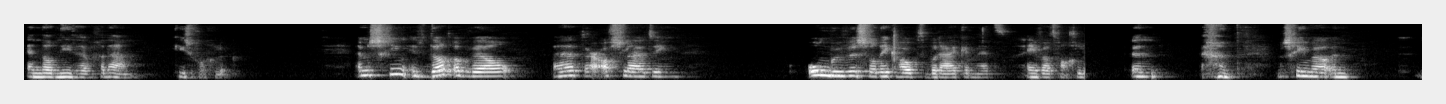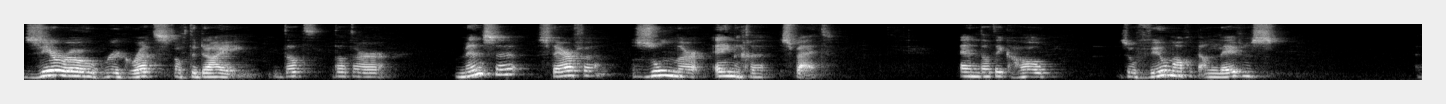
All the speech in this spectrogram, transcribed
en dat niet hebben gedaan. Kiezen voor geluk. En misschien is dat ook wel hè, ter afsluiting onbewust wat ik hoop te bereiken met eenvoud van geluk. Een, misschien wel een zero regrets of the dying. Dat, dat er mensen sterven zonder enige spijt. En dat ik hoop zoveel mogelijk aan levens uh,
